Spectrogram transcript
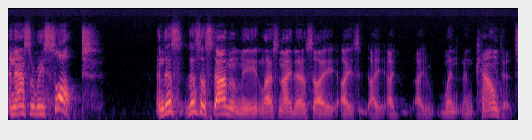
And as a result, and this, this astounded me last night as I, I, I, I went and counted.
